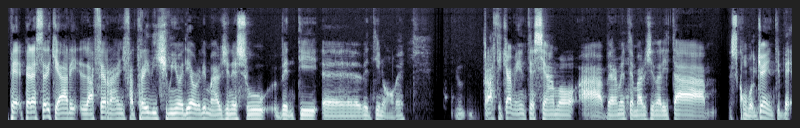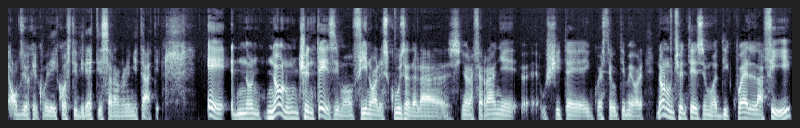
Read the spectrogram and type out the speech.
per, per, essere chiari, la Ferragni fa 13 milioni di euro di margine su 20, eh, 29. Praticamente siamo a veramente marginalità sconvolgenti. Beh, ovvio che come dei costi diretti saranno limitati e non, non, un centesimo fino alle scuse della signora Ferragni eh, uscite in queste ultime ore, non un centesimo di quella fee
